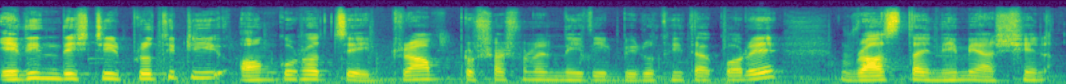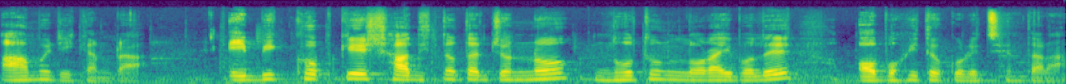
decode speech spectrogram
এদিন দেশটির প্রতিটি অঙ্গরাজ্যেই ট্রাম্প প্রশাসনের নীতির বিরোধিতা করে রাস্তায় নেমে আসেন আমেরিকানরা। এই বিক্ষোভকে স্বাধীনতার জন্য নতুন লড়াই বলে অবহিত করেছেন তারা।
